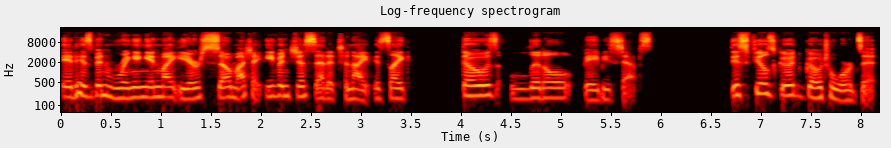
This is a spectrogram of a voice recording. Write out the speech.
It has been ringing in my ears so much. I even just said it tonight. It's like those little baby steps. This feels good, go towards it.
